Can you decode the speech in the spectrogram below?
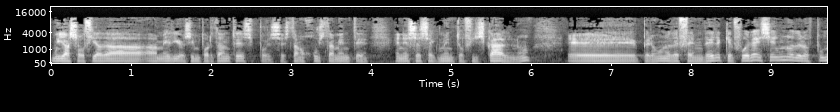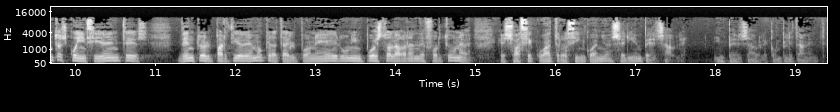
muy asociadas a medios importantes, pues están justamente en ese segmento fiscal, ¿no? pero bueno, defender que fuera ese uno de los puntos coincidentes dentro del Partido Demócrata, el poner un impuesto a las grandes fortunas, eso hace cuatro o cinco años sería impensable, impensable completamente.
